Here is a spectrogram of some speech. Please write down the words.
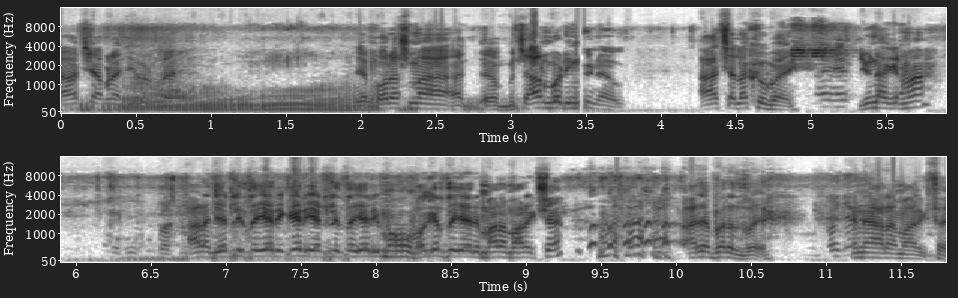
આ છે આપણા જીવનભાઈ. જે ફોરેસ્ટમાં ચાર બોર્ડિંગ આ છે લખુભાઈ, જુનાગઢમાં. આને જેટલી તૈયારી કરી, એટલી તૈયારીમાં હું વગર તૈયારી, મારા માર્ગ છે. આજે ભરતભાઈ, એને હારા માર્ગ છે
